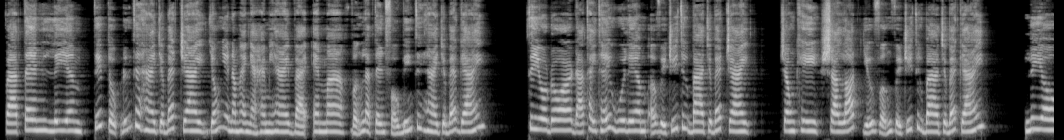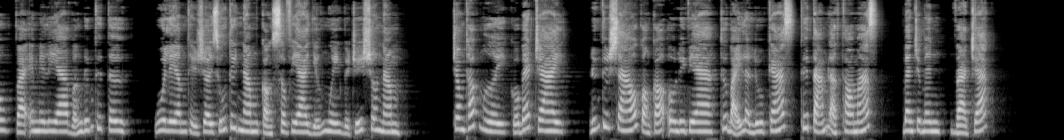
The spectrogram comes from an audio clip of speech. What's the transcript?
Và tên Liam tiếp tục đứng thứ hai cho bé trai giống như năm 2022 và Emma vẫn là tên phổ biến thứ hai cho bé gái. Theodore đã thay thế William ở vị trí thứ ba cho bé trai, trong khi Charlotte giữ vững vị trí thứ ba cho bé gái. Leo và Emilia vẫn đứng thứ tư. William thì rơi xuống thứ năm còn Sophia giữ nguyên vị trí số 5. Trong top 10 của bé trai, Đứng thứ sáu còn có Olivia, thứ bảy là Lucas, thứ tám là Thomas, Benjamin và Jack.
